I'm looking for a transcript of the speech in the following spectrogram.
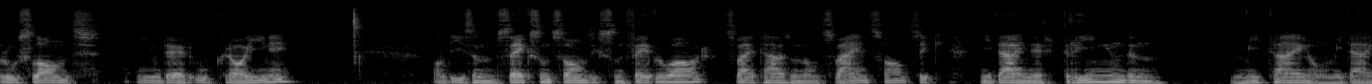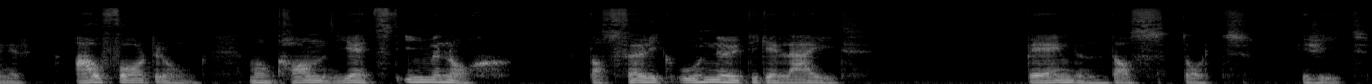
Russland in der Ukraine. An diesem 26. Februar 2022 mit einer dringenden Mitteilung, mit einer Aufforderung. Man kann jetzt immer noch das völlig unnötige Leid beenden, das dort geschieht.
